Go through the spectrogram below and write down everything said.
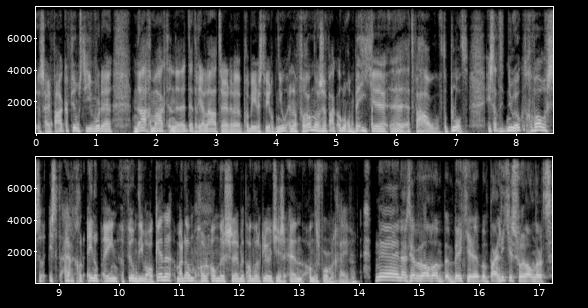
er zijn vaker films die worden nagemaakt. En 30 jaar later proberen ze het weer opnieuw. En dan veranderen ze vaak ook nog een beetje het verhaal of de plot. Is dat nu ook het geval? Of is het eigenlijk gewoon één op één een film die we al kennen. Maar dan gewoon anders met andere kleurtjes en andere anders gegeven? Nee, nou, ze hebben wel een, een, beetje een paar liedjes veranderd.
